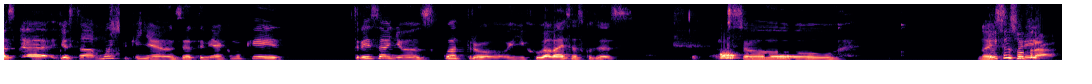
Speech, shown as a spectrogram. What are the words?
o sea, yo estaba muy pequeña, o sea, tenía como que tres años, cuatro, y jugaba esas cosas. So. No Esa es otra.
